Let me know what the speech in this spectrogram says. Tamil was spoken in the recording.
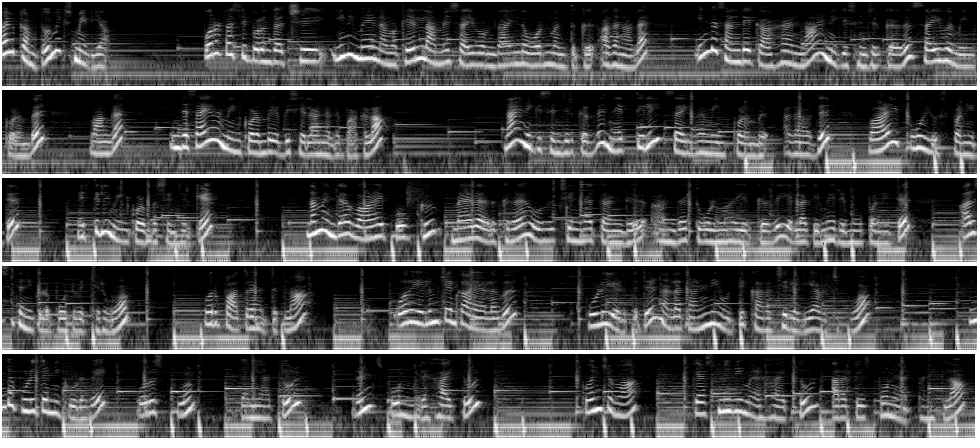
Welcome to Mix Media Purattasi பிறந்தாச்சு. இனிமே நமக்கு எல்லாமே சைவம் தான் இந்த ஒன் மந்த்துக்கு அதனால் இந்த சண்டேக்காக நான் இன்னைக்கு செஞ்சுருக்கிறது சைவ மீன் குழம்பு. வாங்க இந்த சைவ மீன் குழம்பு எப்படி செய்யலாங்கிறத பார்க்கலாம். நான் இன்னைக்கு செஞ்சுருக்கிறது நெத்திலி சைவ மீன் குழம்பு. அதாவது வாழைப்பூ யூஸ் பண்ணிவிட்டு நெத்திலி மீன் குழம்பு செஞ்சுருக்கேன். நம்ம இந்த வாழைப்பூக்கு மேலே இருக்கிற ஒரு சின்ன தண்டு அந்த தோல் மாதிரி இருக்கிறது எல்லாத்தையுமே ரிமூவ் பண்ணிவிட்டு அரிசி தண்ணிக்குள்ளே போட்டு வச்சுருவோம். ஒரு பாத்திரம் எடுத்துக்கலாம். ஒரு எலுமிச்சங்காய் அளவு புளி எடுத்துட்டு நல்லா தண்ணி ஊற்றி கரைச்சி ரெடியாக வச்சுக்குவோம். இந்த புளி தண்ணி கூடவே ஒரு ஸ்பூன் தனியாத்தூள் ரெண்டு ஸ்பூன் மிளகாய்த்தூள் கொஞ்சமாக காஷ்மீரி மிளகாய்த்தூள் அரை டீஸ்பூன் ஆட் பண்ணிக்கலாம்.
